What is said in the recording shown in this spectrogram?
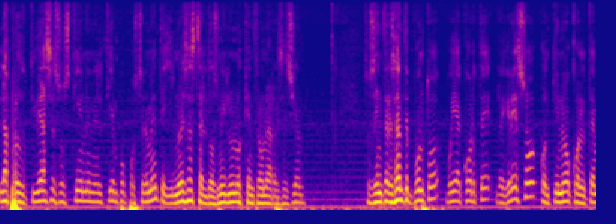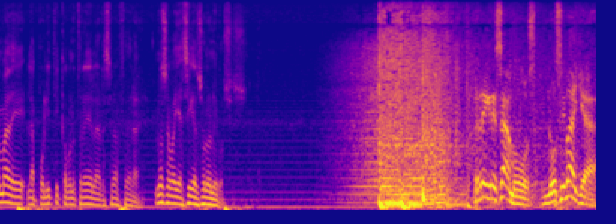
la productividad se sostiene en el tiempo posteriormente y no es hasta el 2001 que entra una recesión. Entonces, interesante punto. Voy a corte, regreso, continúo con el tema de la política monetaria de la Reserva Federal. No se vaya, sigan solo negocios. Regresamos, no se vaya.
